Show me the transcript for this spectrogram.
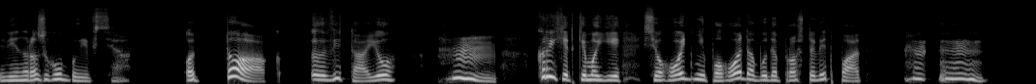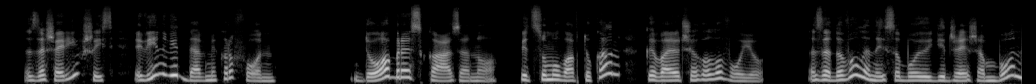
він розгубився. Так, е, вітаю. Хм, Крихітки мої, сьогодні погода буде просто відпад. Зашарівшись, він віддав мікрофон. Добре сказано, підсумував тукан, киваючи головою. Задоволений собою діджей Жамбон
